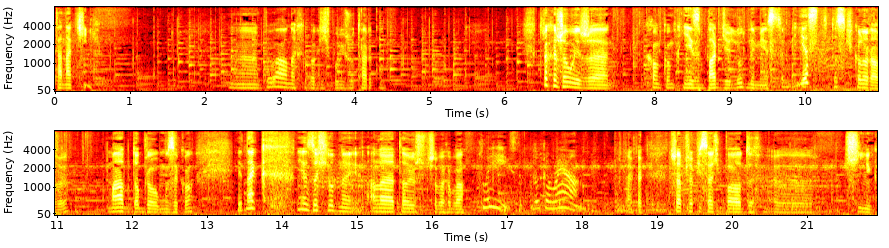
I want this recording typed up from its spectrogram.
Tanachi. E, Była ona chyba gdzieś w pobliżu targu. Trochę żałuję, że Hongkong nie jest bardziej ludnym miejscem. Jest dosyć kolorowy. Ma dobrą muzykę. Jednak nie jest dość ludny, ale to już trzeba chyba tak, tak. Trzeba przepisać pod yy, silnik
